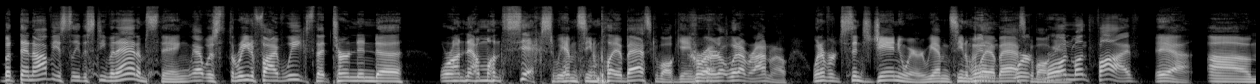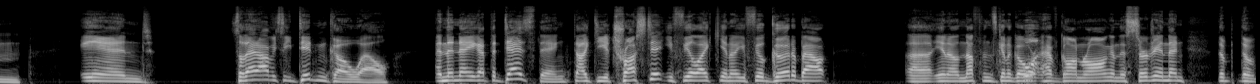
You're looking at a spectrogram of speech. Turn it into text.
but then obviously the Steven Adams thing, that was three to five weeks that turned into we're on now month six. We haven't seen him play a basketball game. Correct. Or whatever, I don't know. Whenever since January, we haven't seen him I mean, play a we're- We're, game. on month five. Yeah. Um, and so that obviously didn't go well. And then now you got the Dez thing. Like, do you trust it? You feel like, you know, you feel good about uh, you know, nothing's gonna go Well- have gone wrong in this surgery. And then the the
